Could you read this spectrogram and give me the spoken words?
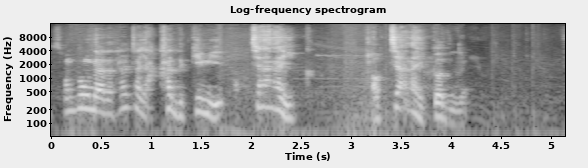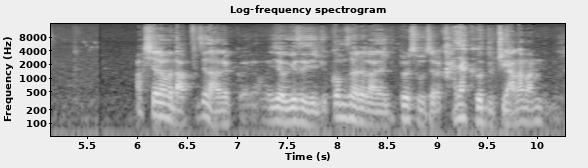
성봉대한테 살짝 약한 느낌이 없지 않아 있, 없지 않아 있거든요. 확실하면 나쁘진 않을 거예요. 이제 여기서 이제 육검사를 가냐, 육별수 호자를 가냐, 그거 둘 중에 하나만 하면 됩니다.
